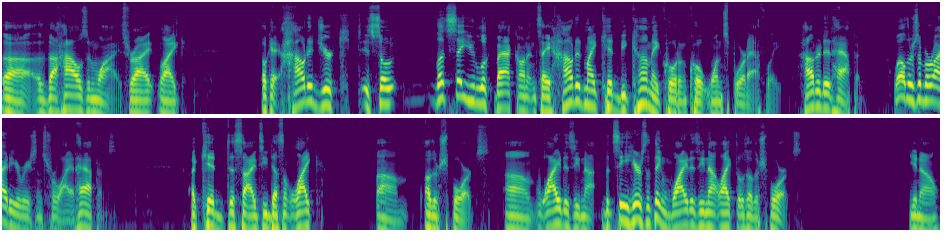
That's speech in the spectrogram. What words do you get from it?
uh, the hows and whys, right? Like, okay, how did your so let's say you look back on it and say, how did my kid become a quote unquote one sport athlete? How did it happen? Well, there's a variety of reasons for why it happens. A kid decides he doesn't like um, other sports. Um, why does he not? But see, here's the thing: why does he not like those other sports? You know,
